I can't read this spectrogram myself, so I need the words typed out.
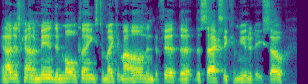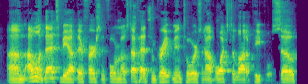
and I just kind of mend and mold things to make it my own and to fit the, the Sachse community. So, um, I want that to be out there first and foremost. I've had some great mentors and I've watched a lot of people. So,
